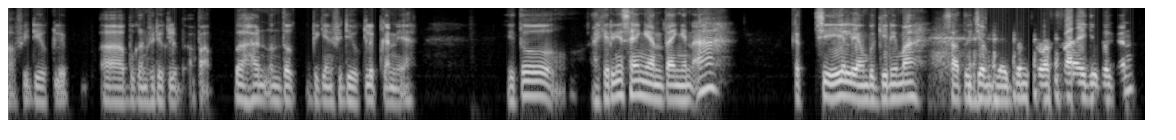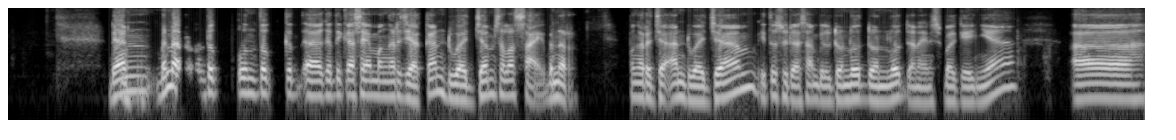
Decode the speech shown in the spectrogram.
uh, video klip uh, bukan video klip apa bahan untuk bikin video klip kan ya. Itu akhirnya saya ngentengin ah kecil yang begini mah satu jam dua jam selesai gitu kan. Dan benar untuk untuk ketika saya mengerjakan dua jam selesai, benar. Pengerjaan dua jam itu sudah sambil download download dan lain sebagainya. Uh,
